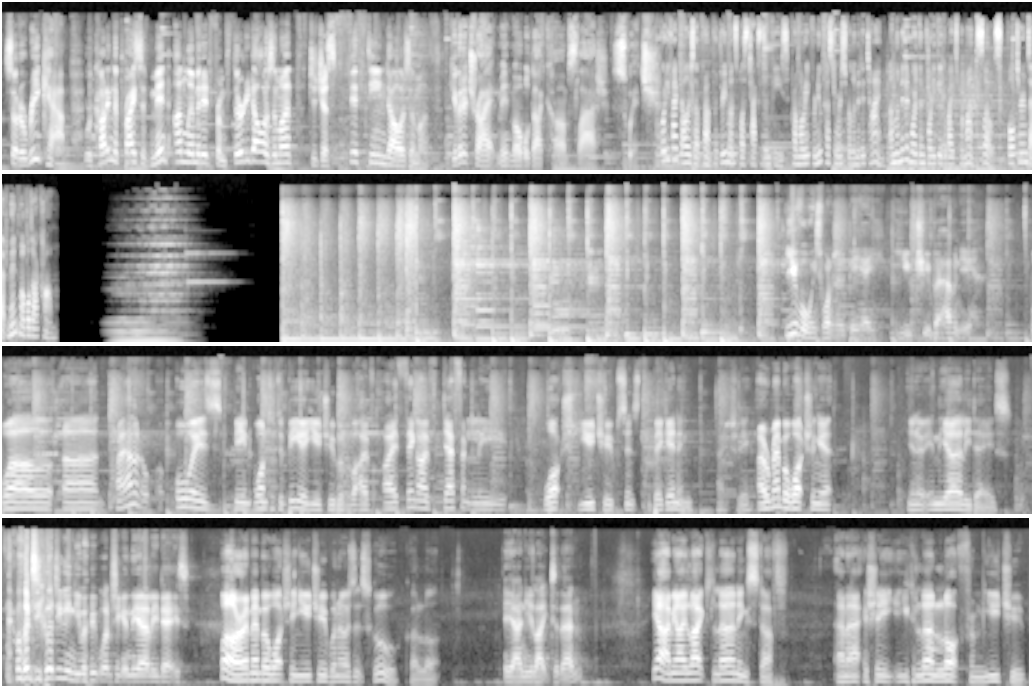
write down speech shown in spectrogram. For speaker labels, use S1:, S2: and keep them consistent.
S1: F- So to recap, we're cutting the price of Mint Unlimited from $30 a month to just $15 a month.
S2: Give it a try at mintmobile.com slash switch.
S3: $45 upfront for three months plus taxes and fees. Promo rate for new customers for limited time. Unlimited more than 40 gigabytes per month. Slows. Full terms at mintmobile.com.
S4: You've always wanted to be a YouTuber, haven't you?
S5: Well, uh, I haven't al- always been wanted to be a YouTuber, but I've I think I've definitely watched YouTube since the beginning. Actually, I remember watching it, you know, in the early days.
S4: what, do you, what do you mean you were watching in the early days?
S5: Well, I remember watching YouTube when I was at school quite a lot.
S4: Yeah, and you liked it then?
S5: Yeah, I mean, I liked learning stuff, and actually, you can learn a lot from YouTube.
